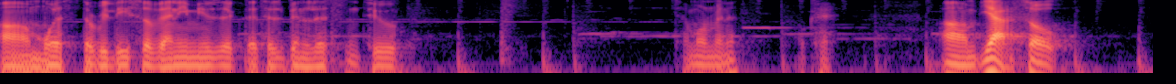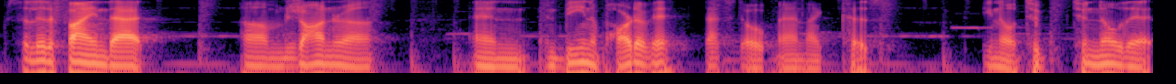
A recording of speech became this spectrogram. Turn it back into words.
um, with the release of any music that has been listened to. Ten more minutes, okay. Um, yeah, so solidifying that um, genre and and being a part of it, that's dope, man. Like, cause you know, to to know that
